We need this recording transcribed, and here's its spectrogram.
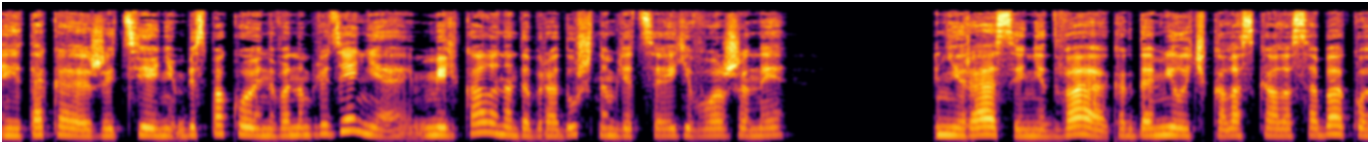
и такая же тень беспокойного наблюдения мелькала на добродушном лице его жены. Не раз и не два, когда Милочка ласкала собаку,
